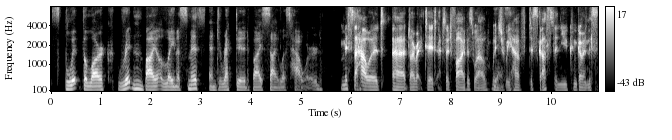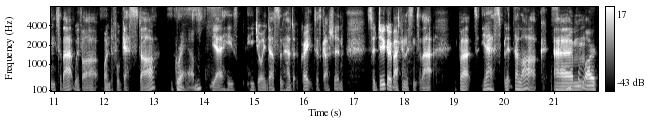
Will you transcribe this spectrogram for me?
Split the Lark, written by Alena Smith and directed by Silas Howard. Mr. Howard uh, directed episode five as well, which Yes. we have discussed, and you can go and listen to that with our wonderful guest star. Graham. Yeah, he's he joined us and had a great discussion. So do go back and listen to that. But yeah, split the lark. Split the Um, Lark,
